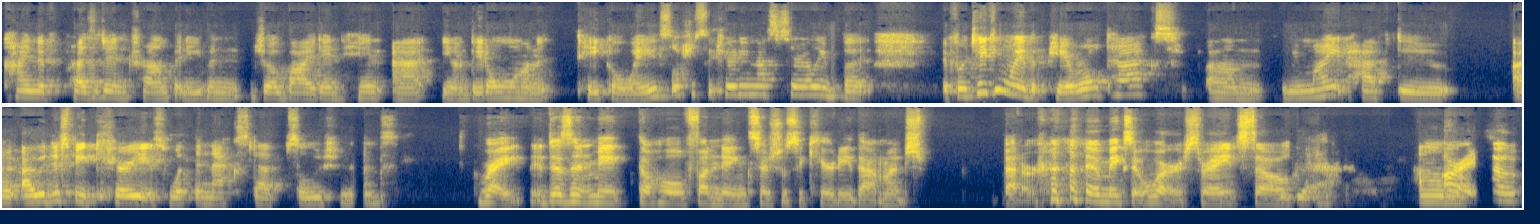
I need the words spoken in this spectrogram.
kind of President Trump and even Joe Biden hint at, you know, they don't want to take away Social Security necessarily, but if we're taking away the payroll tax, um, we might have to. I, I would just be curious what the next step solution is. Right. It doesn't make the whole funding Social Security that much better. it makes it worse, right? So, yeah. um, all right. So,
